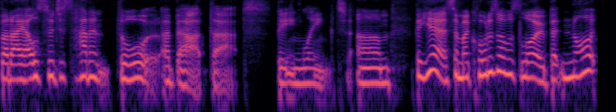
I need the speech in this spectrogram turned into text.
but I also just hadn't thought about that being linked. Um, but yeah, so my cortisol was low, but not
